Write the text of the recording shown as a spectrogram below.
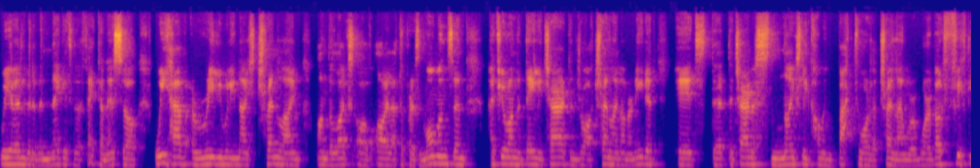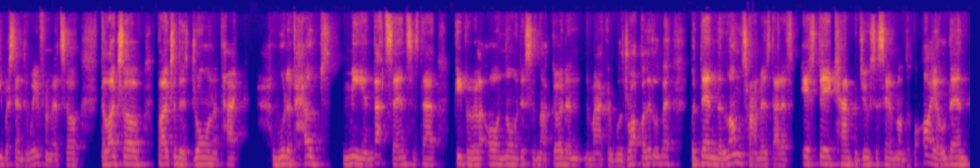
we had a little bit of a negative effect on this. So we have a really, really nice trend line on the likes of oil at the present moment. And if you're on the daily chart and draw a trend line underneath it, it's the, the chart is nicely coming back towards that trend line. We're, we're about 50% away from it. So the likes of the likes of this drone attack would have helped me in that sense is that people are like, oh no, this is not good, and the market will drop a little bit. But then the long term is that if if they can produce the same amount of oil, then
